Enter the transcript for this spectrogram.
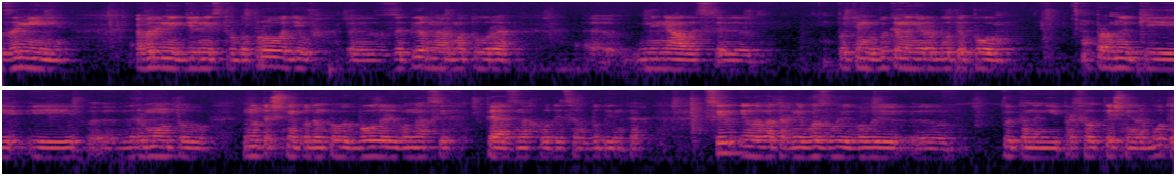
заміні аварійних дільниць трубопроводів, е, запірна арматура е, мінялась, е, потім виконані роботи по промивці і е, ремонту внутрішніх будинкових бойлерів. У нас їх 5 знаходиться в будинках. Всі елеваторні вузли були е, виконані профілактичні роботи,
